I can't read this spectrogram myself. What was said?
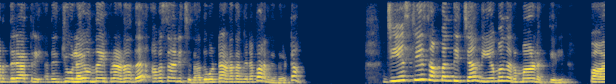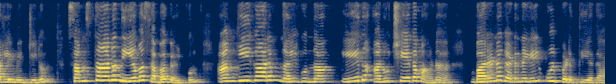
അർദ്ധരാത്രി അതായത് ജൂലൈ ഒന്നായപ്പോഴാണ് അത് അവസാനിച്ചത്. അതുകൊണ്ടാണ് അത് അങ്ങനെ പറഞ്ഞത് കേട്ടോ. ജി എസ് ടി സംബന്ധിച്ച നിയമനിർമ്മാണത്തിൽ പാർലമെന്റിനും സംസ്ഥാന നിയമസഭകൾക്കും അംഗീകാരം നൽകുന്ന ഏത് അനുച്ഛേദമാണ് ഭരണഘടനയിൽ ഉൾപ്പെടുത്തിയത്?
